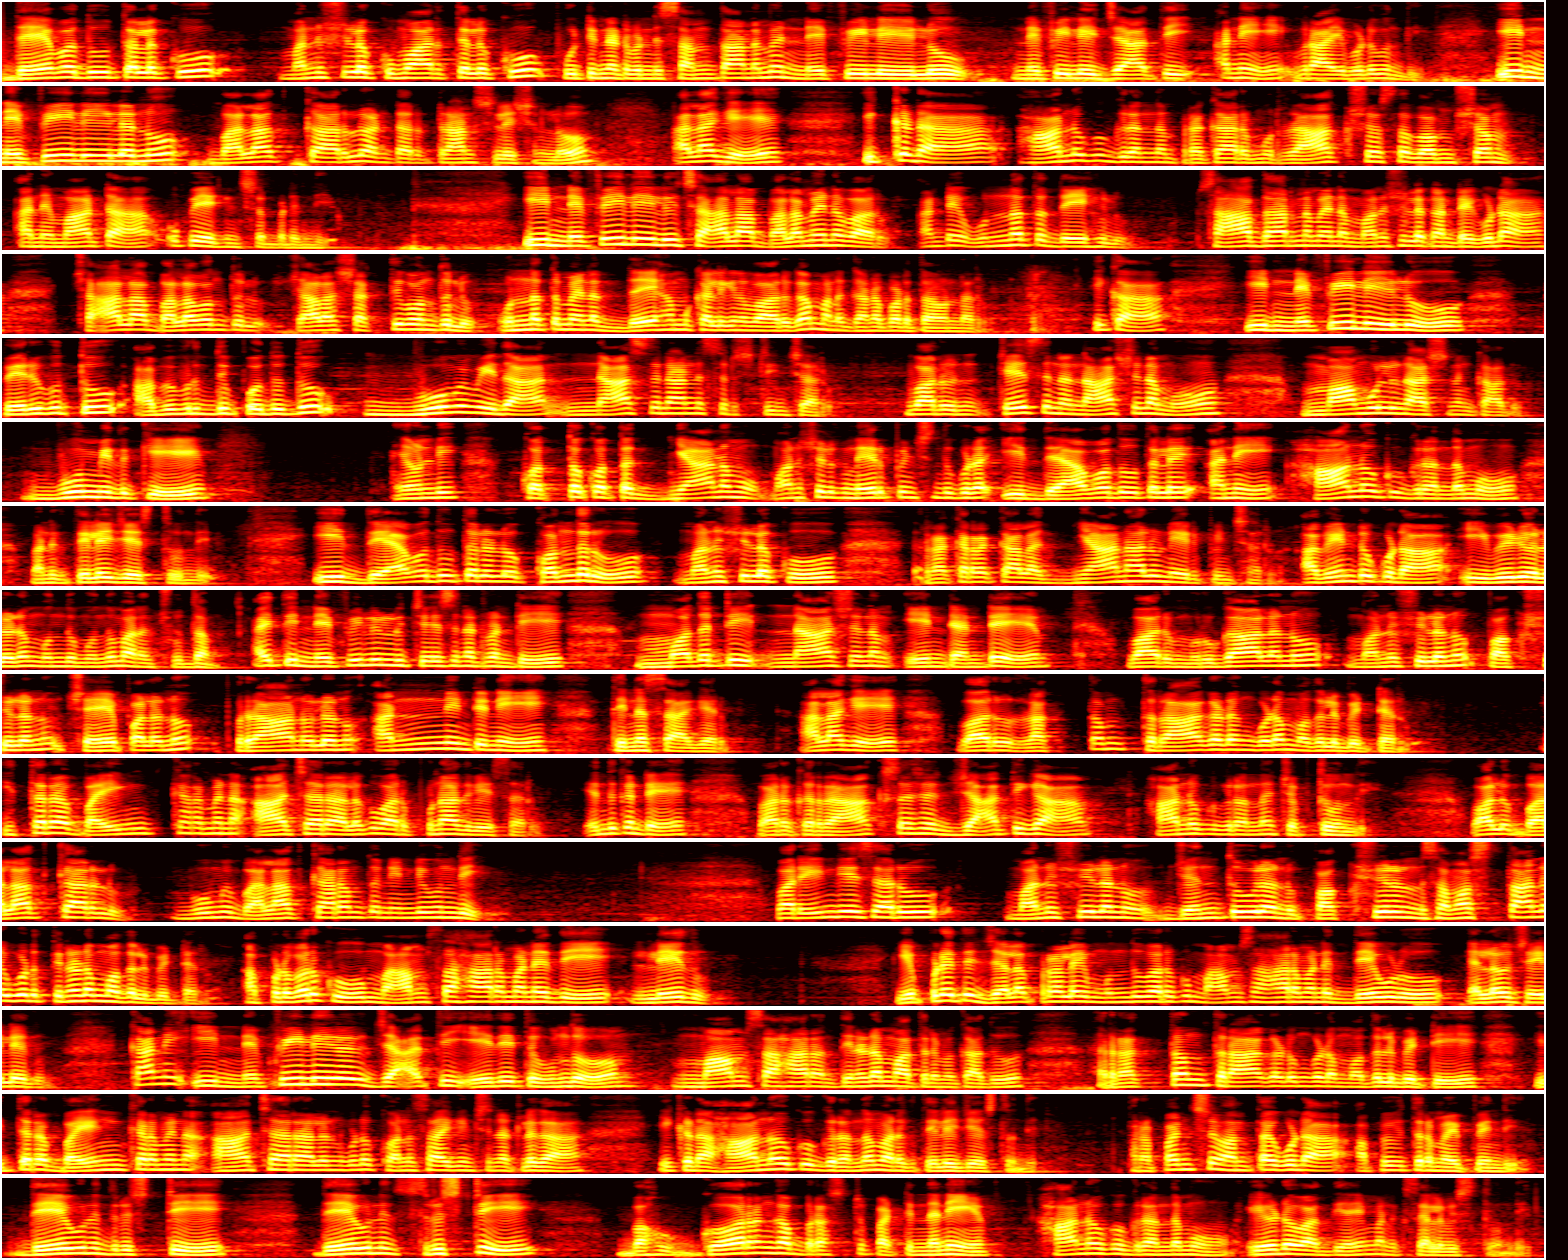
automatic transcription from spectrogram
దేవదూతలకు మనుషుల కుమార్తెలకు పుట్టినటువంటి సంతానమే నెఫీలీలు నెఫిలీ జాతి అని వ్రాయబడి ఉంది. ఈ నెఫీలీలను బలాత్కారులు అంటారు ట్రాన్స్లేషన్లో. అలాగే ఇక్కడ హానుకు గ్రంథం ప్రకారము రాక్షస వంశం అనే మాట ఉపయోగించబడింది. ఈ నెఫీలీలు చాలా బలమైన వారు అంటే ఉన్నత దేహులు. సాధారణమైన మనుషుల కంటే కూడా చాలా బలవంతులు చాలా శక్తివంతులు ఉన్నతమైన దేహం కలిగిన వారుగా మనకు కనపడతా ఉన్నారు. ఇక ఈ నెఫీలీలు పెరుగుతూ అభివృద్ధి పొందుతూ భూమి మీద నాశనాన్ని సృష్టించారు. వారు చేసిన నాశనము మామూలు నాశనం కాదు. భూమి మీదకి ఏమండి? కొత్త కొత్త జ్ఞానము మనుషులకు నేర్పించింది కూడా ఈ దేవదూతలే అని హానోకు గ్రంథము మనకు తెలియజేస్తుంది. ఈ దేవదూతలలో కొందరు మనుషులకు రకరకాల జ్ఞానాలు నేర్పించారు. అవేంటో కూడా ఈ వీడియోలోనే ముందు ముందు మనం చూద్దాం. అయితే ఈ నెఫిలీలు చేసినటువంటి మొదటి నాశనం ఏంటంటే వారు మృగాలను మనుషులను పక్షులను చేపలను ప్రాణులను అన్నింటినీ తినసాగారు. అలాగే వారు రక్తం త్రాగడం కూడా మొదలుపెట్టారు. ఇతర భయంకరమైన ఆచారాలకు వారు పునాది వేశారు. ఎందుకంటే వారికి రాక్షస జాతిగా హానుకు గ్రంథం చెప్తుంది. వాళ్ళు బలాత్కారులు భూమి బలాత్కారంతో నిండి ఉంది. వారు ఏం చేశారు? మనుషులను జంతువులను పక్షులను సమస్తాన్ని కూడా తినడం మొదలుపెట్టారు. అప్పటి వరకు మాంసాహారం అనేది లేదు. ఎప్పుడైతే జలప్రలయం ముందు వరకు మాంసాహారం అనేది దేవుడు ఎలవ్ చేయలేదు కానీ ఈ నెఫీలియల్ జాతి ఏదైతే ఉందో మాంసాహారం తినడం మాత్రమే కాదు రక్తం త్రాగడం కూడా మొదలుపెట్టి ఇతర భయంకరమైన ఆచారాలను కూడా కొనసాగించినట్లుగా ఇక్కడ హానోకు గ్రంథం మనకు తెలియజేస్తుంది. ప్రపంచం అంతా కూడా అపవిత్రమైపోయింది. దేవుని దృష్టి దేవుని సృష్టి బహు ఘోరంగా భ్రష్టు పట్టిందని హానోకు గ్రంథము ఏడవ అధ్యాయం మనకు సెలవిస్తుంది.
